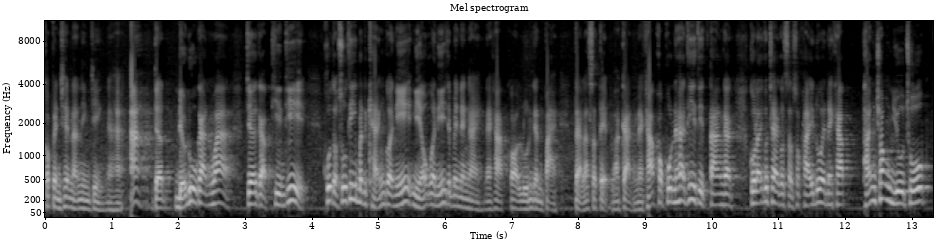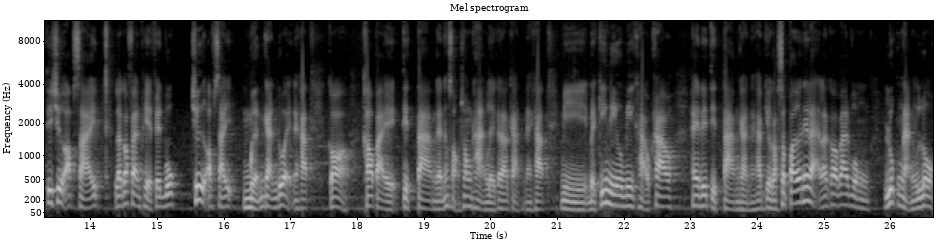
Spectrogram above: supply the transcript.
ก็เป็นเช่นนั้นจริงๆนะฮะอะเดี๋ยวเดี๋ยวดูกันว่าเจอกับทีมที่คู่ต่อสู้ที่มันแข็งกว่านี้เหนียวกว่านี้จะเป็นยังไงนะครับก็ลุ้นกันไปแต่ละสเต็ปแล้วกันนะครับขอบคุณนะฮะที่ติดตามกันกดไลค์กดแชร์กด subscribe ด้วยนะครับทั้งช่อง YouTube ที่ชื่อ Offside แล้วก็แฟนเพจ Facebook ชื่อออฟไซต์เหมือนกันด้วยนะครับ ก็เข้าไปติดตามกันทั้ง 2 ช่องทางเลยก็แล้วกันนะครับ มี breaking news มีข่าวคราวให้ได้ติดตามกันนะครับ เกี่ยวกับสเปอร์นี่แหละ แล้วก็แวดวงลูกหนังโลก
